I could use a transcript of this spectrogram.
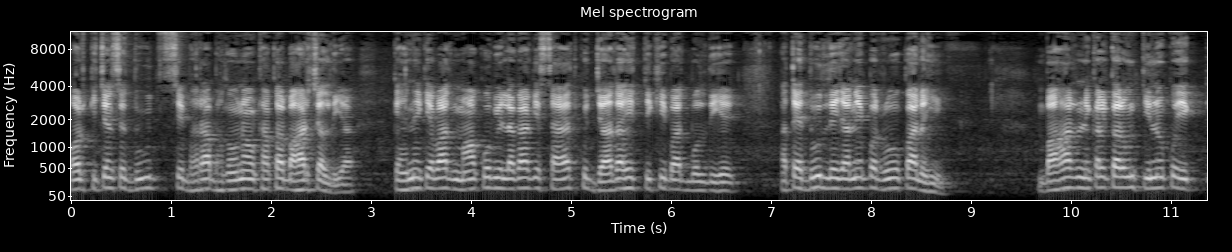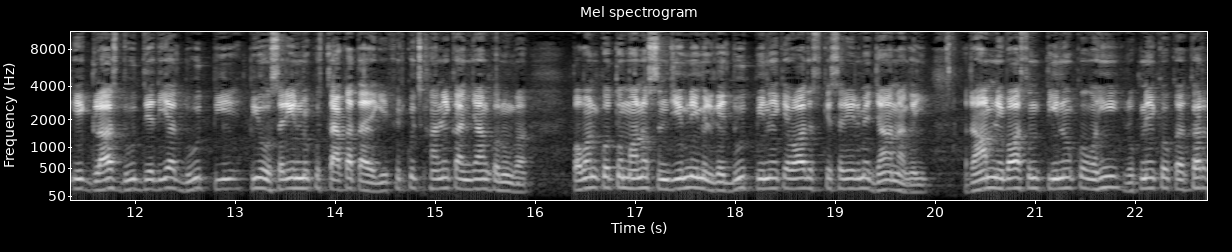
और किचन से दूध से भरा भगोना उठाकर बाहर चल दिया। कहने के बाद माँ को भी लगा कि शायद कुछ ज़्यादा ही तीखी बात बोल दी है, अतः दूध ले जाने पर रोका नहीं। बाहर निकलकर उन तीनों को एक एक गिलास दूध दे दिया। दूध पी, पियो, शरीर में कुछ ताकत आएगी, फिर कुछ खाने का अंजाम करूँगा। पवन को तो मानो संजीवनी मिल गई। दूध पीने के बाद उसके शरीर में जान आ गई। राम निवास उन तीनों को वहीं रुकने को कहकर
